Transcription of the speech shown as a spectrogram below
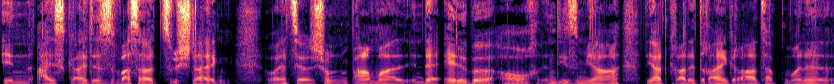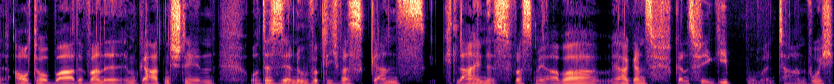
in eiskaltes Wasser zu steigen. War jetzt ja schon ein paar Mal in der Elbe auch in diesem Jahr. Die hat gerade drei Grad, habe meine Outdoor-Badewanne im Garten stehen. Und das ist ja nun wirklich was ganz Kleines, was mir aber ja ganz, ganz viel gibt momentan, wo ich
